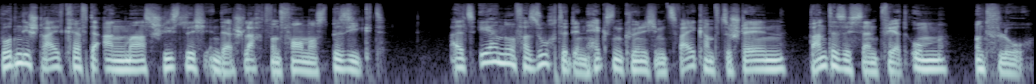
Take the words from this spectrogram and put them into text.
wurden die Streitkräfte Angmars schließlich in der Schlacht von Fornost besiegt. Als er nur versuchte, den Hexenkönig im Zweikampf zu stellen, wandte sich sein Pferd um und floh.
